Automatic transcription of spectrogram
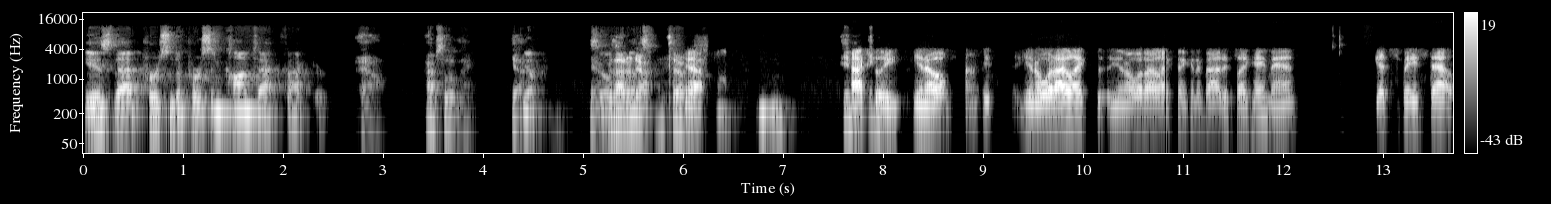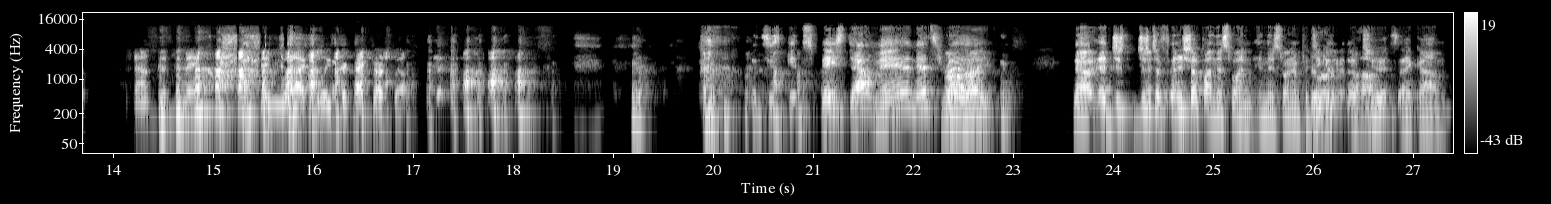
is that person to person contact factor. Yeah, absolutely. Yeah. Yeah. yeah so without a doubt. So yeah. Mm-hmm. In, Actually, you know, it, you know what I like. You know what I like thinking about. It's like, hey, man, get spaced out. Sounds good to me. Maybe we'll actually protect ourselves. Let's just get spaced out, man. That's right. Now, uh, just just to finish up on this one, in this one in particular, sure. though, uh-huh. too, it's like, um,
